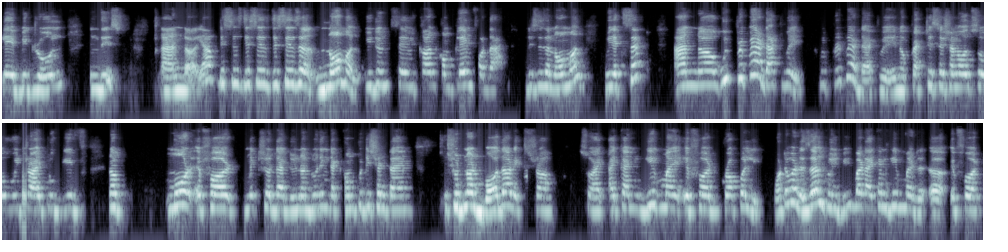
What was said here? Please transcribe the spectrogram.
play a big role in this. And yeah, this is this is this is a normal. We don't say we can't complain for that. This is a normal. We accept and we prepare that way we prepare that way. You know, practice session also we try to give you know more effort, make sure that you know during that competition time should not bother extra. So I, I can give my effort properly. Whatever result will be, but I can give my uh, effort.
